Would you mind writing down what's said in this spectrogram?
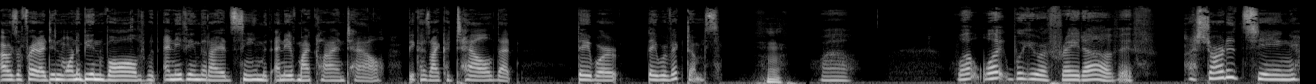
I was afraid I didn't want to be involved with anything that I had seen with any of my clientele because I could tell that they were they were victims. Hmm. Wow. What what were you afraid of if I started seeing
